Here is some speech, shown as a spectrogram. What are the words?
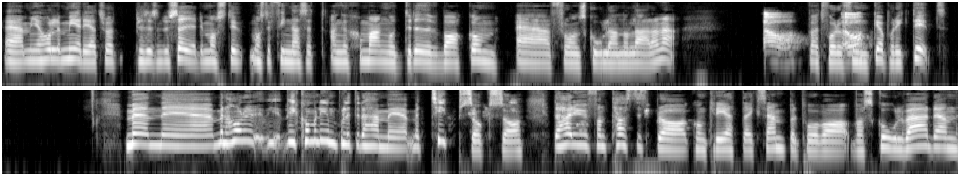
men jag håller med dig, jag tror att precis som du säger, det måste, måste finnas ett engagemang och driv bakom eh, från skolan och lärarna Ja, för att få det att Ja. funka på riktigt. Men, eh, men har du, vi- kommer in på lite det här med, med tips också. Det här är ju fantastiskt bra konkreta exempel på vad, vad skolvärlden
